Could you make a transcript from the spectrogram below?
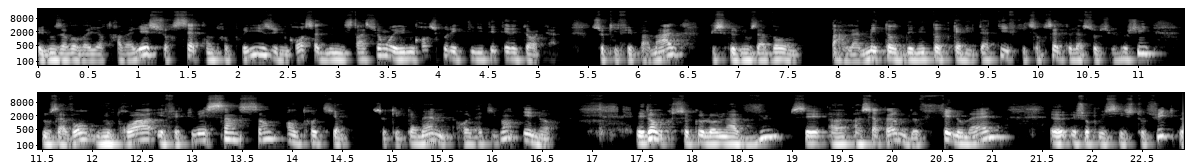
Et nous avons d'ailleurs travaillé sur sept entreprises, une grosse administration et une grosse collectivité territoriale, ce qui fait pas mal, puisque nous avons par la méthode des méthodes qualitatives qui sont celles de la sociologie, nous avons, nous trois, effectué 500 entretiens, ce qui est quand même relativement énorme. Et donc, ce que l'on a vu, c'est un, certain nombre de phénomènes. Euh, je précise tout de suite que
